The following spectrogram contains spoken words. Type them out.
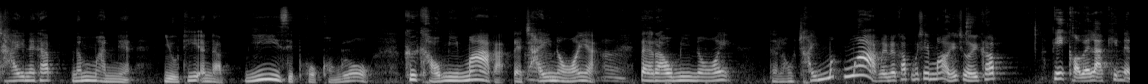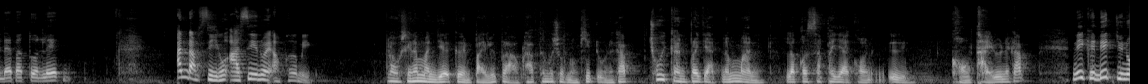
ใช้นะครับน้ำมันเนี่ย อยู่ที่อันดับ 26 ของโลก คือเขามีมากอะแต่ใช้น้อยอะอ่าแต่เรามีน้อย แต่เราใช้มากๆเลยนะครับ ไม่ใช่มากเฉยๆครับ พี่ขอเวลาคิดหน่อยได้ปะตัวเลข อันดับ 4 ของอาเซียนด้วยเอาเพิ่มอีก เราใช้น้ำมันเยอะเกินไปหรือเปล่าครับท่านผู้ชมลองคิดดูนะครับ ช่วยกันประหยัดน้ำมัน แล้วก็ทรัพยากรอื่นๆของไทยด้วยนะครับนี่คือดิจิโน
